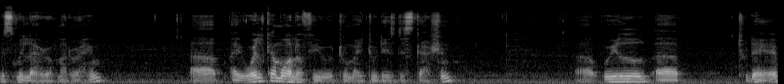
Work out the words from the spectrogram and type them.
Bismillahirrahmanirrahim. Uh, I welcome all of you to my today's discussion. Uh, we'll uh, today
